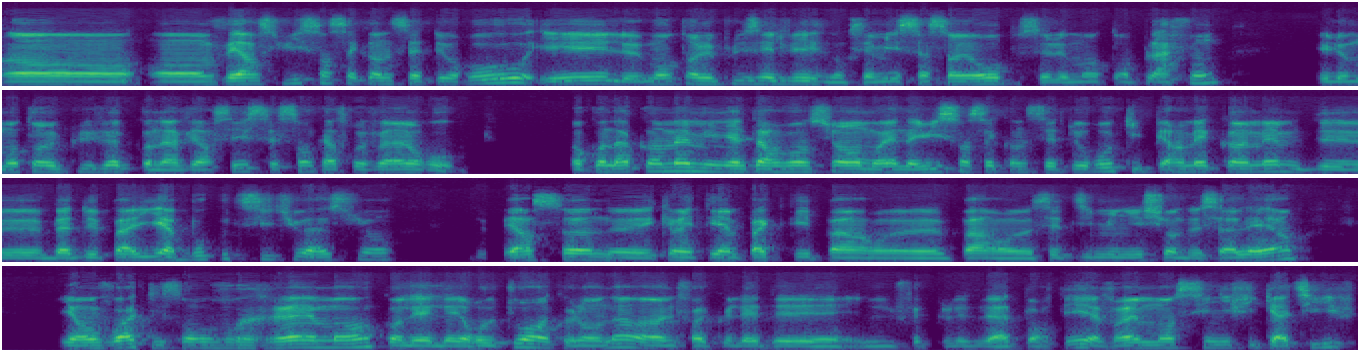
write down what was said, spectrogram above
on, verse 857 euros et le montant le plus élevé, donc c'est 1500 euros, c'est le montant plafond, et le montant le plus faible qu'on a versé, c'est 180 euros. Donc, on a quand même une intervention en moyenne à 857 euros qui permet quand même de, bah, de pallier à beaucoup de situations de personnes euh, qui ont été impactées par, euh, euh, cette diminution de salaire et on voit qu'ils sont vraiment, quand les, retours hein, que l'on a, hein, une fois que l'aide est, apportée, est vraiment significatif.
